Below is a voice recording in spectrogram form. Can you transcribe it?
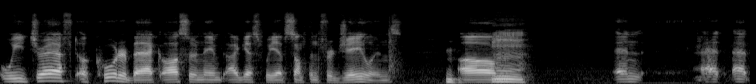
we draft a quarterback, also named. I guess we have something for Jalen's. Um, Mm. and at at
